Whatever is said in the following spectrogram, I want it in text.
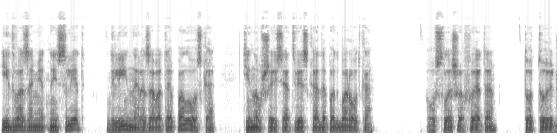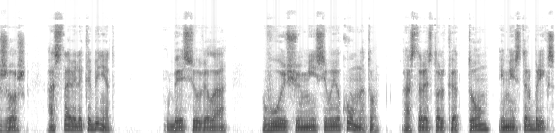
едва заметный след, длинная розоватая полоска, тянувшаяся от виска до подбородка. Услышав это, то и Джордж оставили кабинет. Бесси увела воющую Мисси в ее комнату. Остались только Том и мистер Брикс.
